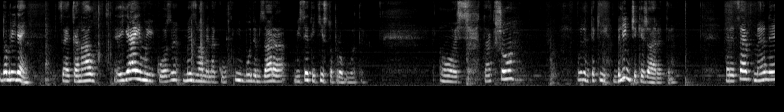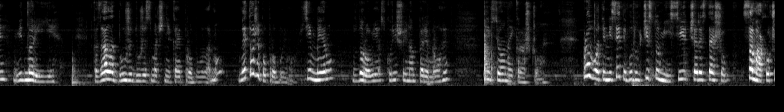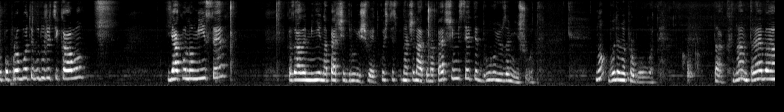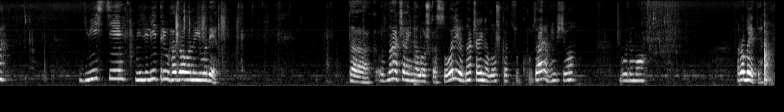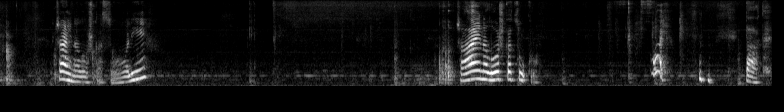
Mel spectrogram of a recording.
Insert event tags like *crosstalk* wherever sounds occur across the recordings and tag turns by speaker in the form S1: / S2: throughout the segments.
S1: Добрий день! Це канал Я і мої кози. Ми з вами на кухні. Будемо зараз місити тісто пробувати. Ось, так що будемо такі блінчики жарити. Рецепт в мене від Марії. Казала, дуже-дуже смачні, яка я пробувала. Ну, ми теж попробуємо. Всім миру, здоров'я, скорішої нам перемоги і всього найкращого. Пробувати місити буду в чистомісі через те, що сама хочу попробувати, бо дуже цікаво, як воно місе. Казали мені на першій другій швидкості починати на першій місити, другою замішувати. Ну, будемо пробувати. Так, нам треба 200 мл газованої води. Так, одна чайна ложка солі, одна чайна ложка цукру. Зараз ми все будемо робити. Чайна ложка солі. Чайна ложка цукру. Ой! *laughs* Так.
